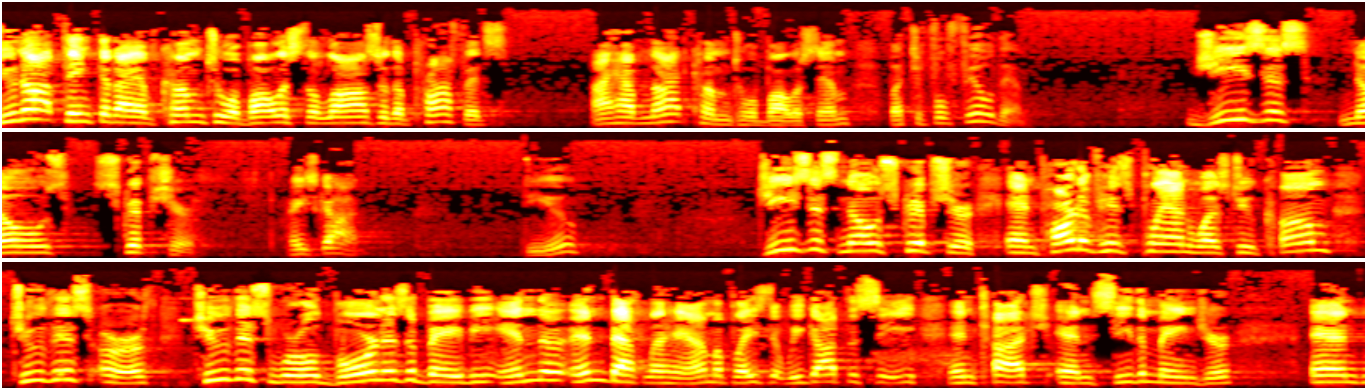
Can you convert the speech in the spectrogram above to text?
do not think that I have come to abolish the laws or the prophets. I have not come to abolish them, but to fulfill them. Jesus knows Scripture. Praise God. Do you? Jesus knows Scripture, and part of his plan was to come to this earth, to this world, born as a baby in, the, in Bethlehem, a place that we got to see and touch and see the manger. And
